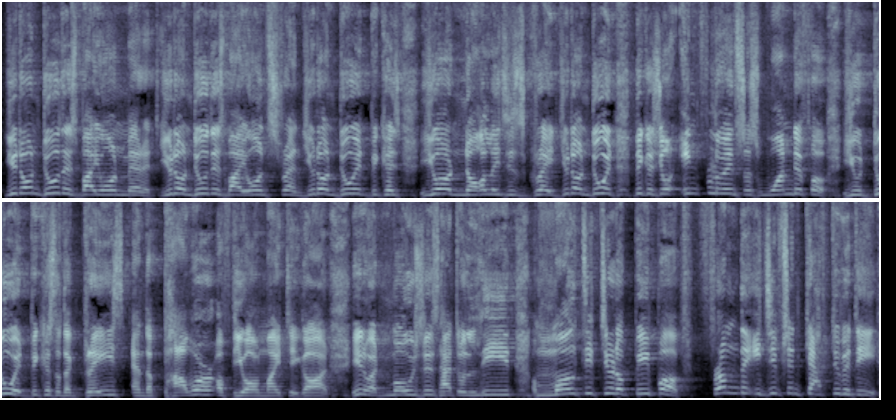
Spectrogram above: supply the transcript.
You don't do this by your own merit. You don't do this by your own strength. You don't do it because your knowledge is great. You don't do it because your influence is wonderful. You do it because of the grace and the power of the Almighty God. You know what? Moses had to lead a multitude of people from the Egyptian captivity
